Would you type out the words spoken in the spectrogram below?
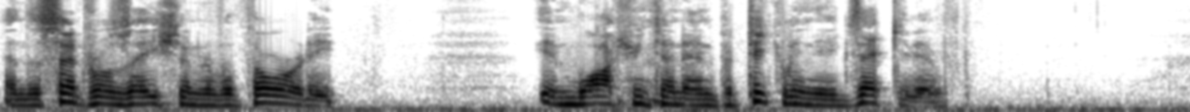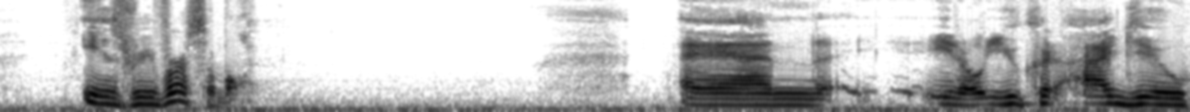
and the centralization of authority in Washington and particularly in the executive is reversible. And, you know, you could argue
